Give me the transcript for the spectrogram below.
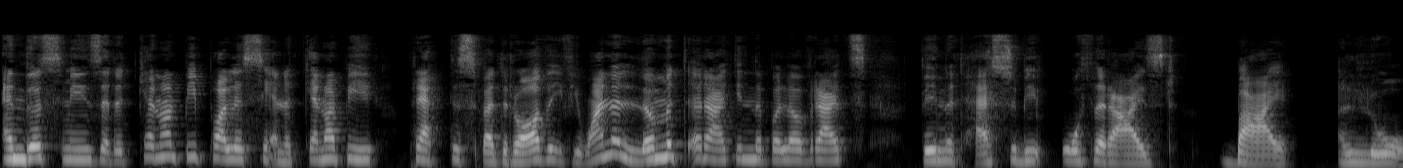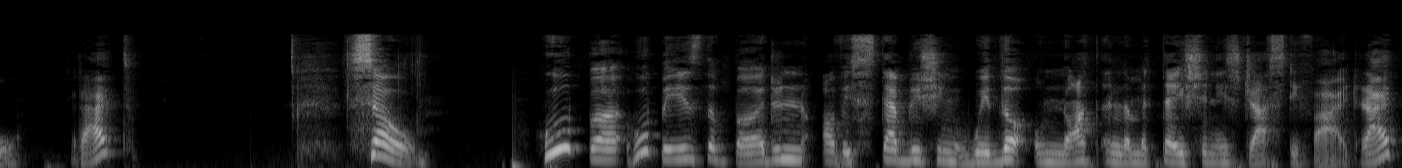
And this means that it cannot be policy and it cannot be practice, but rather, if you want to limit a right in the Bill of Rights, then it has to be authorized by a law, right? So, who, who bears the burden of establishing whether or not a limitation is justified, right?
